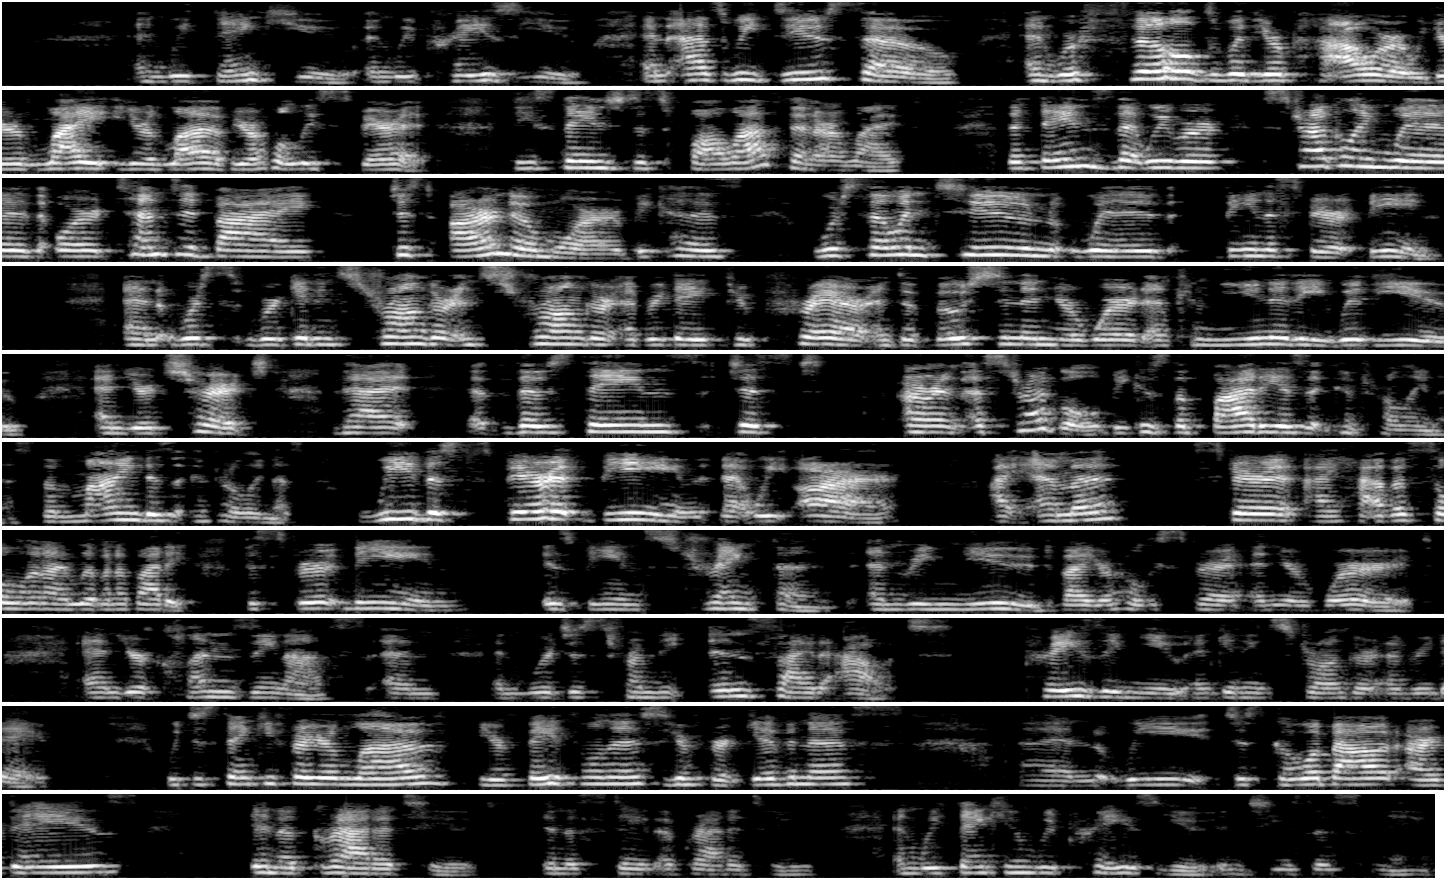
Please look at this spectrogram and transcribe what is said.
And we thank you and we praise you. And as we do so, and we're filled with your power, your light, your love, your Holy Spirit, these things just fall off in our life. The things that we were struggling with or tempted by just are no more because we're so in tune with being a spirit being and we're we're getting stronger and stronger every day through prayer and devotion in your word and community with you and your church that uh, those things just aren't a struggle because the body isn't controlling us the mind isn't controlling us we the spirit being that we are i am a spirit i have a soul and i live in a body the spirit being is being strengthened and renewed by your Holy Spirit and your word. And you're cleansing us. And, and we're just from the inside out praising you and getting stronger every day. We just thank you for your love, your faithfulness, your forgiveness. And we just go about our days in a gratitude, in a state of gratitude. And we thank you and we praise you in Jesus' name.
